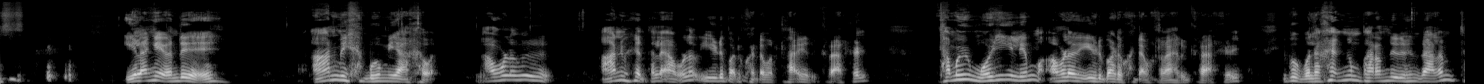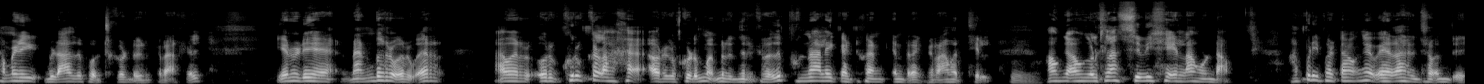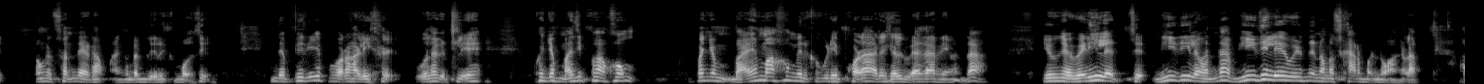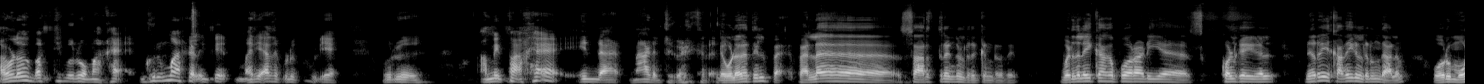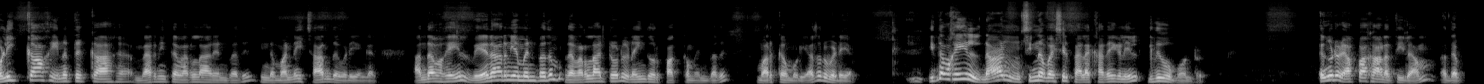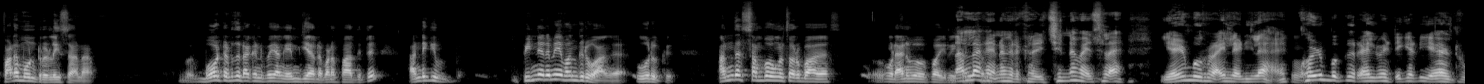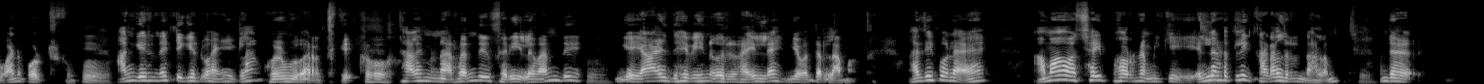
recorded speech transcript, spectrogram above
இலங்கை வந்து ஆன்மீக பூமியாக அவ்வளவு ஆன்மீகத்தில் அவ்வளவு ஈடுபாடு கொண்டவர்களாக இருக்கிறார்கள். தமிழ் மொழியிலும் அவ்வளவு ஈடுபாடு கொண்டவர்களாக இருக்கிறார்கள். இப்போ உலகெங்கும் பறந்து இருந்தாலும் தமிழை விடாது போற்றுக்கொண்டு இருக்கிறார்கள் என்னுடைய நண்பர் ஒருவர் அவர் ஒரு குருக்களாக அவர்கள் குடும்பம் இருந்திருக்கிறது புன்னாலை கட்டுவன் என்ற கிராமத்தில். அவங்க அவங்களுக்கெல்லாம் சிவிகை எல்லாம் உண்டாம். அப்படிப்பட்டவங்க வேதாரண்யத்தில் வந்து அவங்க சொந்த இடம் அங்கே வந்து இருக்கும்போது இந்த பெரிய போராளிகள் உலகத்திலேயே கொஞ்சம் மதிப்பாகவும் கொஞ்சம் பயமாகவும் இருக்கக்கூடிய போராளிகள் வேதாரண்யம் வந்தால் இவங்க வெளியில் வீதியில் வந்தால் வீதியிலே விழுந்து நமஸ்காரம் பண்ணுவாங்களாம். அவ்வளவு பக்திபூர்வமாக குருமார்களுக்கு மரியாதை கொடுக்கக்கூடிய ஒரு அமைப்பாக இந்த நாடு திகழ்கிறது. இந்த உலகத்தில் ப- பல சாஸ்திரங்கள் இருக்கின்றது. விடுதலைக்காக போராடிய கொள்கைகள் நிறைய கதைகள் இருந்தாலும் ஒரு மொழிக்காக இனத்துக்காக மரணித்த வரலாறு என்பது இந்த மண்ணை சார்ந்த விடயங்கள். அந்த வகையில் வேதாரண்யம் என்பதும் அந்த வரலாற்றோடு இணைந்த ஒரு பக்கம் என்பது மறுக்க முடியாத ஒரு விடயம். இந்த வகையில் நான் சின்ன வயசில் பல கதைகளில் இதுவும் ஒன்று. எங்களுடைய அப்பா காலத்திலாம் அந்த படம் ஒன்று ரிலீஸ் ஆனால் போட் எடுத்து டக்குன்னு போய் அங்கே எம்ஜிஆர் படம் பார்த்துட்டு அன்றைக்கு பின்னருமே வந்துடுவாங்க ஊருக்கு. அந்த சம்பவங்கள் தொடர்பாக உங்களோட அனுபவம் நல்ல நினைவு இருக்கிறது சின்ன வயசுல எழும்பூர் ரயில் அடியில. கொழும்புக்கு ரயில்வே டிக்கெட் ஏழு ரூபான்னு போட்டிருக்கும். அங்கிருந்தே டிக்கெட் வாங்கிக்கலாம் கொழும்பு வர்றதுக்கு தலைமன்னார் வந்து ஃபெரியில் வந்து. இங்கே யாழ் தேவின்னு ஒரு ரயிலில் இங்கே வந்துடலாமா அதே போல் அமாவாசை பௌர்ணமிக்கு எல்லா இடத்துலையும் கடல் இருந்தாலும். அந்த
